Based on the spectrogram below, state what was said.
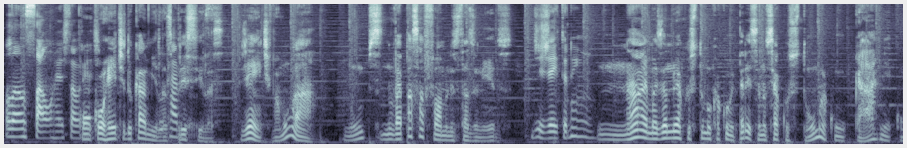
lançar um restaurante. Concorrente do Camilas, Do Camilas. Priscilas. Gente, vamos lá. Não, não vai passar fome nos Estados Unidos. De jeito nenhum. Não, mas eu não me acostumo com a comida. Peraí, você não se acostuma com carne, com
